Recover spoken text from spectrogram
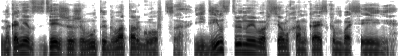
Наконец, здесь же живут и два торговца, единственные во всем Ханкайском бассейне.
